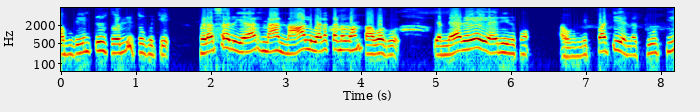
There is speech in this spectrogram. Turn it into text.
அப்படின்ட்டு சொல்லி தூக்குச்சு. ப்ளஸர் ஏறினா நாலு விளக்கணை தான் தவறு என் மேலேயே ஏறி இருக்கும். அவங்க நிப்பாட்டி என்னை தூக்கி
